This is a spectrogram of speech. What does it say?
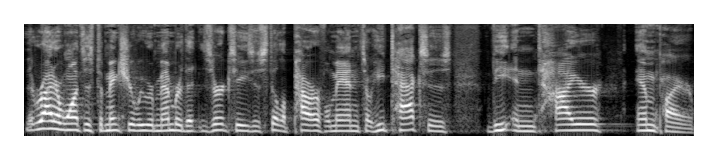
The writer wants us to make sure we remember that Xerxes is still a powerful man, and so he taxes the entire empire.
